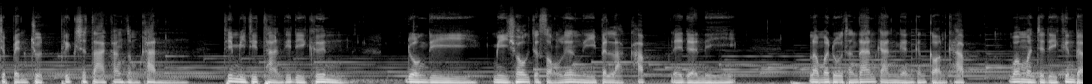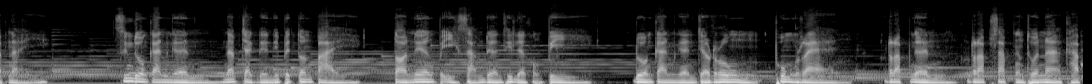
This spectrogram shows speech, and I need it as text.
จะเป็นจุดพลิกชะตาครั้งสำคัญ ที่มีทิศทางที่ดีขึ้น ดวงดีมีโชคจากสองเรื่องนี้เป็นหลักครับในเดือนนี้ เรามาดูทางด้านการเงินกันก่อนครับ ว่ามันจะดีขึ้นแบบไหน ซึ่งดวงการเงินนับจากเดือนนี้เป็นต้นไป ต่อเนื่องไปอีก 3 เดือนที่เหลือของปี ดวงการเงินจะรุ่ง พุ่งแรง รับเงิน รับทรัพย์กันทั่วหน้าครับ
